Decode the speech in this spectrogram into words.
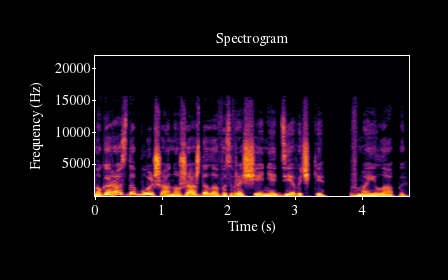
но гораздо больше оно жаждало возвращения девочки в мои лапы.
